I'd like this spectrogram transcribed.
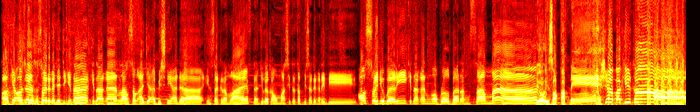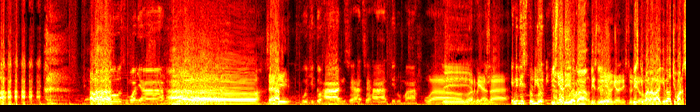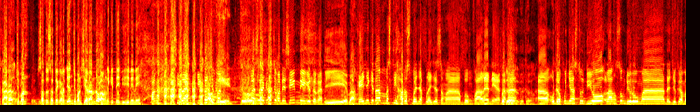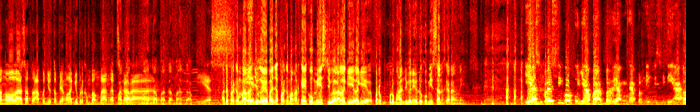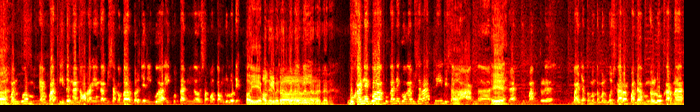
Oke Oza, sesuai dengan janji kita, kita akan langsung aja abis ini ada Instagram Live dan juga kamu masih tetap bisa dengerin di Oz Radio Bali. Kita akan ngobrol bareng sama Yo, isokap nih. siapa kita? Halo, halo. Halo semuanya. Halo. Sehat. Dari Puji Tuhan sehat-sehat di rumah. wow Iya, luar biasa. Ini di studio nih. Di Yes. studio, Bang, Di di, studio kita, di studio. Bis gimana lagi, Bang? Cuman sekarang Oh, cuman di studio. satu-satu kerjaan cuman siaran doang nih kita di sini nih. Penghasilan kita Oh, cuma gitu. penghasilan kita cuma di sini gitu kan. iya, Bang. Kayaknya kita mesti harus banyak belajar sama Bung Valen ya Betul, karena betul. uh, udah punya studio langsung di rumah dan juga mengelola satu akun YouTube yang lagi berkembang banget Mantap, sekarang. mantap, mantap, mantap. Yes. Ada perkembangan Iya. juga ya, banyak perkembangan kayak kumis juga kan lagi lagi per- perubahan juga nih, udah kumisan sekarang nih. Iya sebenarnya sih gue punya barber yang happening di sini ya. Ah. Cuman gue empati dengan orang yang nggak bisa ke barber, jadi gue ikutan nggak usah potong dulu deh. Oh iya, Oh, benar gitu. benar benar benar benar. Bukannya gue bukannya gue nggak bisa rapi, bisa Ah. banget. Iya. ya kan? Cuman banyak teman-teman gue sekarang pada mengeluh karena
